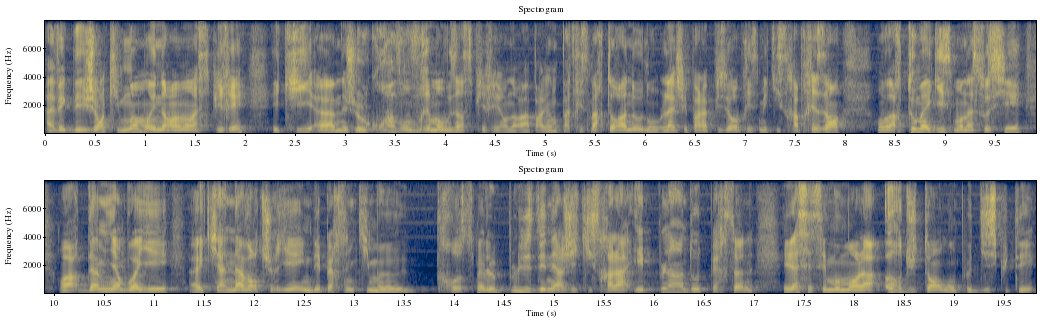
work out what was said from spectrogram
avec des gens qui, moi, m'ont énormément inspiré et qui, je le crois, vont vraiment vous inspirer. On aura par exemple Patrice Martorano, dont là j'ai parlé à plusieurs reprises, mais qui sera présent. On va avoir Thomas Guis, mon associé. On va Damien Boyer, qui est un aventurier, une des personnes qui me transmet le plus d'énergie qui sera là et plein d'autres personnes. Et là, c'est ces moments-là, hors du temps, où on peut discuter,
